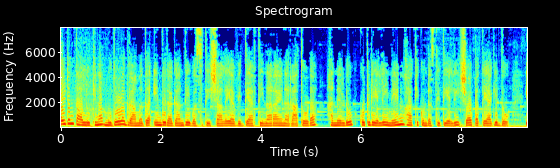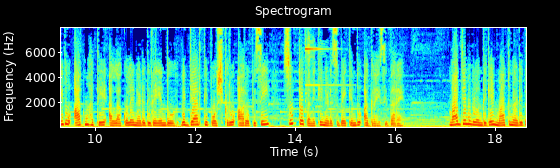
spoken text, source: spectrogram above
ಸೇಡಂ ತಾಲೂಕಿನ ಮುದೋಳ ಗ್ರಾಮದ ಇಂದಿರಾ ಗಾಂಧಿ ವಸತಿ ಶಾಲೆಯ ವಿದ್ಯಾರ್ಥಿ ನಾರಾಯಣ ರಾಥೋಡ ಹನ್ನೆರಡು ಕೊಠಡಿಯಲ್ಲಿ ನೇಣು ಹಾಕಿಕೊಂಡ ಸ್ಥಿತಿಯಲ್ಲಿ ಶವ ಪತ್ತೆಯಾಗಿದ್ದು, ಇದು ಆತ್ಮಹತ್ಯೆ ಅಲ್ಲ ಕೊಲೆ ನಡೆದಿದೆ ಎಂದು ವಿದ್ಯಾರ್ಥಿ ಪೋಷಕರು ಆರೋಪಿಸಿ ಸೂಕ್ತ ತನಿಖೆ ನಡೆಸಬೇಕೆಂದು ಆಗ್ರಹಿಸಿದ್ದಾರೆ. ಮಾಧ್ಯಮಗಳೊಂದಿಗೆ ಮಾತನಾಡಿದ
